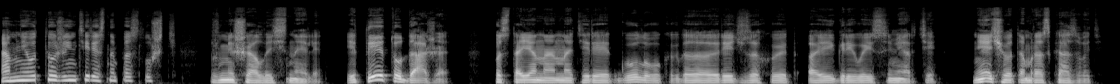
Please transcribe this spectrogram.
«А мне вот тоже интересно послушать», — вмешалась Нелли. «И ты туда же!» Постоянно она теряет голову, когда речь заходит о игривой смерти. Нечего там рассказывать.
